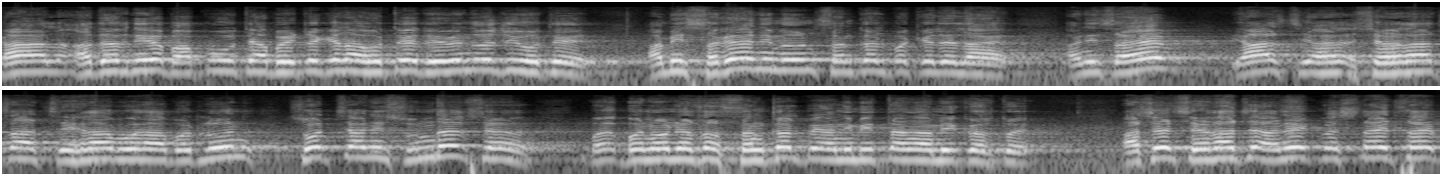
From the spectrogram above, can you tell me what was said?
काल आदरणीय बापू त्या बैठकीला होते देवेंद्रजी होते. आम्ही सगळ्यांनी मिळून संकल्प केलेला आहे. आणि साहेब या शह- शहराचा चेहरा मोहरा बदलून स्वच्छ आणि सुंदर शहर ब- बनवण्याचा संकल्प या निमित्तानं आम्ही करतोय. असे शहराचे अनेक प्रश्न आहेत साहेब.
